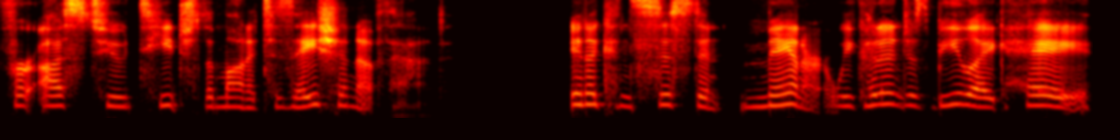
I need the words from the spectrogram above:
for us to teach the monetization of that in a consistent manner. We couldn't just be like, hey,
